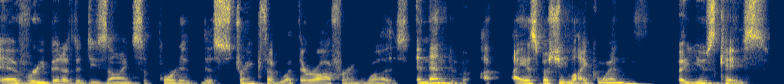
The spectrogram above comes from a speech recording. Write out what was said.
every bit of the design supported the strength of what their offering was. And then I especially like when a use case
